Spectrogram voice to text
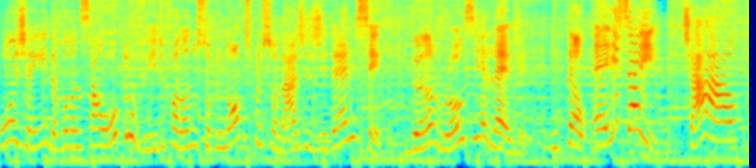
Hoje ainda vou lançar outro vídeo falando sobre novos personagens de DLC, Dan, Rose e Eleven. Então é isso aí! Tchau!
